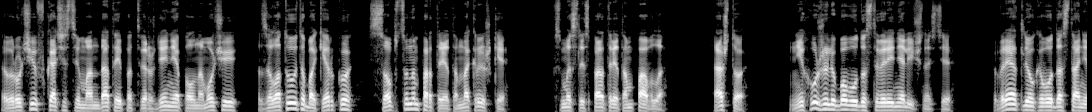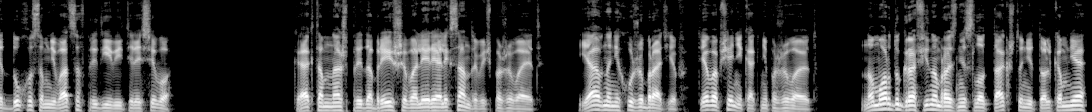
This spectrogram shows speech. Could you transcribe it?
вручив в качестве мандата и подтверждения полномочий золотую табакерку с собственным портретом на крышке. В смысле, с портретом Павла. А что? Не хуже любого удостоверения личности. Вряд ли у кого достанет духу сомневаться в предъявителе сего. Как там наш предобрейший Валерий Александрович поживает? Явно не хуже братьев, те вообще никак не поживают. Но морду графином разнесло так, что не только мне,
